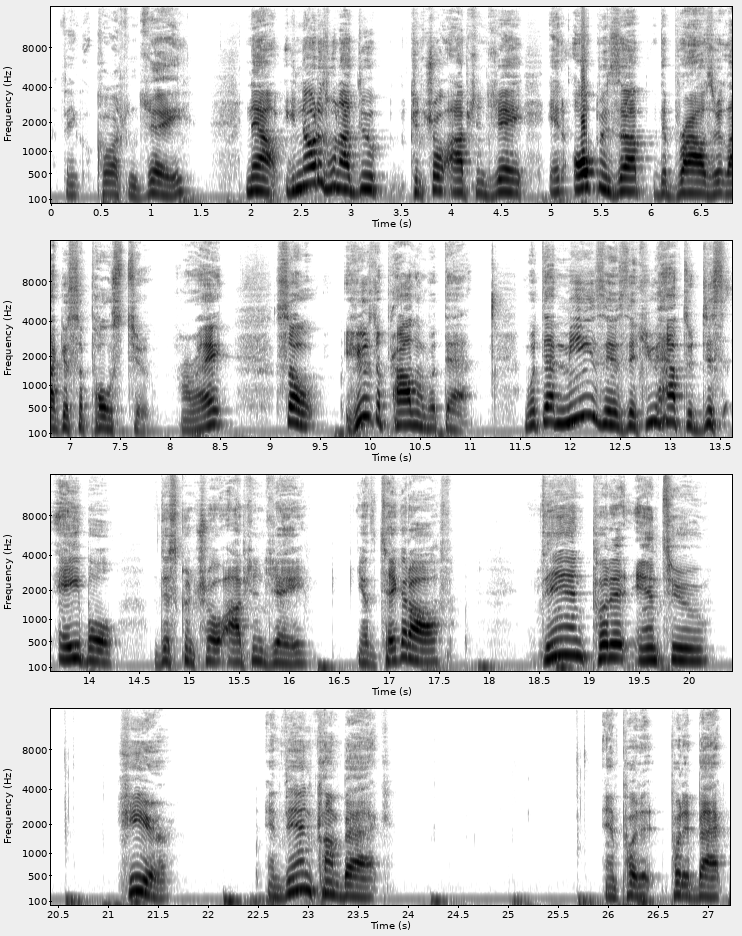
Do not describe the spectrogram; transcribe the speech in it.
I think Option J. Now, you notice when I do Control Option J, it opens up the browser like it's supposed to, all right? So here's the problem with that. What that means is that you have to disable this Control Option J. You have to take it off, then put it into here, and then come back and put it put it back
